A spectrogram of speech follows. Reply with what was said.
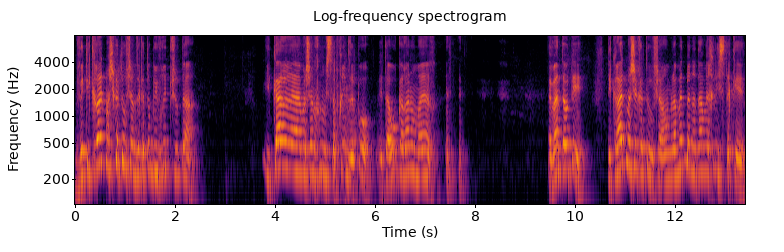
ותקרא את מה שכתוב שם, זה כתוב בעברית פשוטה. עיקר מה שאנחנו מסתבכים זה פה, את ההוא קראנו מהר. הבנת אותי? תקרא את מה שכתוב שם, הוא מלמד בן אדם איך להסתכל.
